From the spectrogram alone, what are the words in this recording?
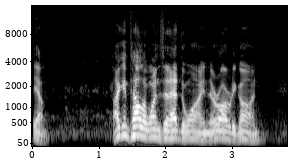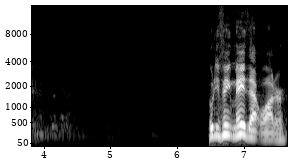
Yeah. I can tell the ones that had the wine, they're already gone. Who do you think made that water?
